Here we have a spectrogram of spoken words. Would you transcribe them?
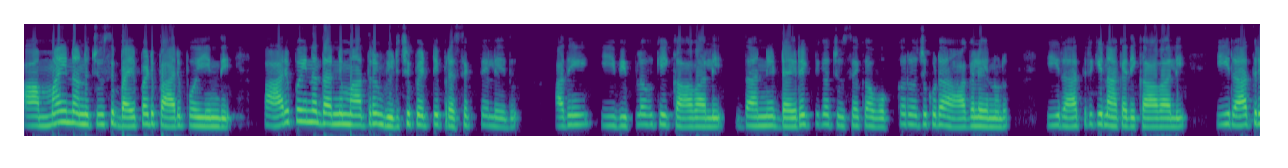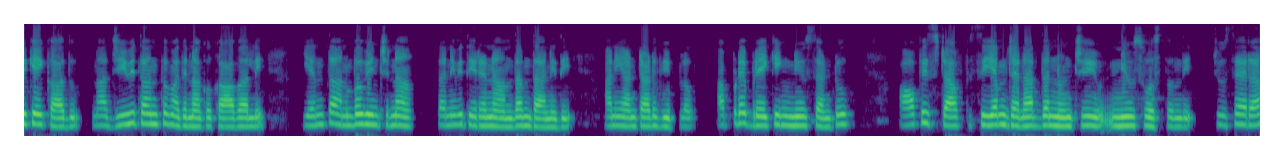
ఆ అమ్మాయి నన్ను చూసి భయపడి పారిపోయింది. పారిపోయిన దాన్ని మాత్రం విడిచిపెట్టి ప్రసక్తే లేదు. అది ఈ విప్లవ్కి కావాలి. దాన్ని డైరెక్ట్గా చూసాక ఒక్కరోజు కూడా ఆగలేను. ఈ రాత్రికి నాకు అది కావాలి. ఈ రాత్రికే కాదు నా జీవితాంతం అది నాకు కావాలి. ఎంత అనుభవించినా తనివి తీరని అందం దానిది అని అంటాడు విప్లవ్. అప్పుడే బ్రేకింగ్ న్యూస్ అంటూ ఆఫీస్ స్టాఫ్ సీఎం జనార్దన్ నుంచి న్యూస్ వస్తుంది. చూసారా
